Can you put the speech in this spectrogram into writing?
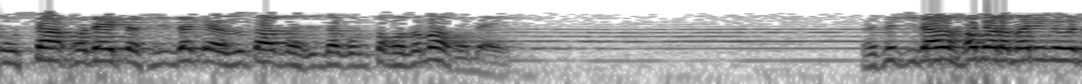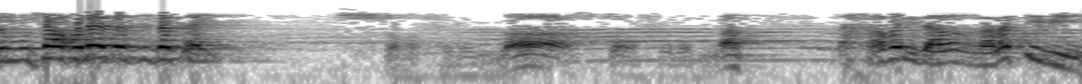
موسی خدای ته سجده کوي زه تاسو سجده کوم ته خو زما خدای ته چې دا خبره باندې مې د موسی خدای ته سجده کوي استغفر الله استغفر الله خبرې دا غلطي وی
